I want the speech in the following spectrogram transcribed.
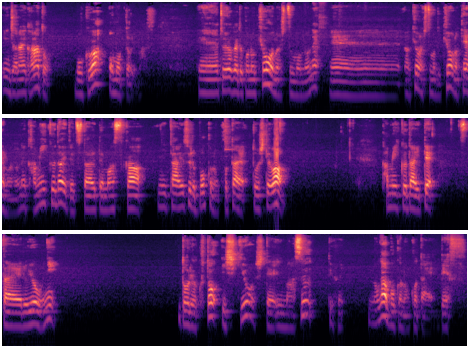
いいんじゃないかなと僕は思っております。えー、というわけでこの今日の質問のね、えー、今日の質問で今日のテーマのね噛み砕いて伝えてますかに対する僕の答えとしては噛み砕いて伝えるように努力と意識をしていますっていうのが僕の答えです。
